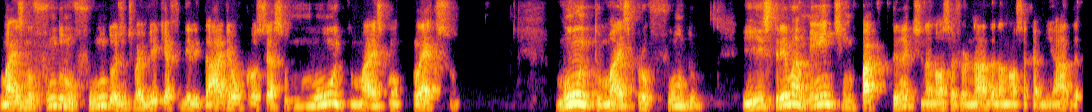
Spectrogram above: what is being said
mas no fundo, no fundo, a gente vai ver que a fidelidade é um processo muito mais complexo, muito mais profundo e extremamente impactante na nossa jornada, na nossa caminhada,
